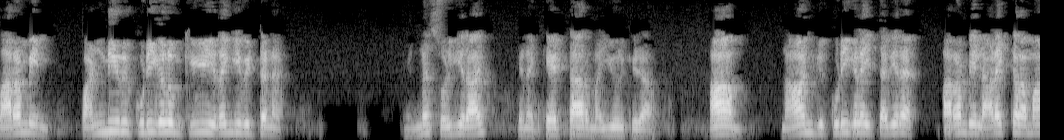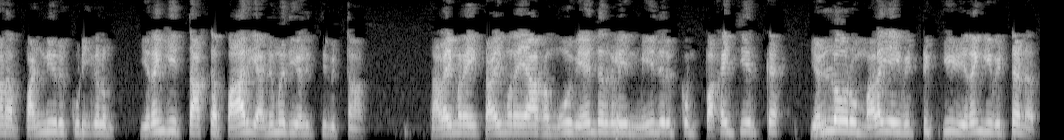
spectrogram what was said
பரம்பின் பன்னிரு குடிகளும் கீழ் இறங்கிவிட்டன. என்ன சொல்கிறாய்? என கேட்டார் மையூர் கிழார் ஆம் நான்கு குடிகளை தவிர பரம்பில் அடைக்கலமான பன்னிரு குடிகளும் இறங்கி தாக்க பாரி அனுமதி அளித்து விட்டான். தலைமுறை தலைமுறையாக மூவேந்தர்களின் மீதிருக்கும் பகை தீர்க்க எல்லோரும் மலையை விட்டு கீழ் இறங்கி விட்டனர்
